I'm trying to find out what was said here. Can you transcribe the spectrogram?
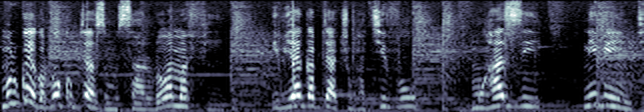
mu rwego rwo kubyaza umusaruro w'amafi. Ibiyaga byacu nka kivu muhazi n'ibindi.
